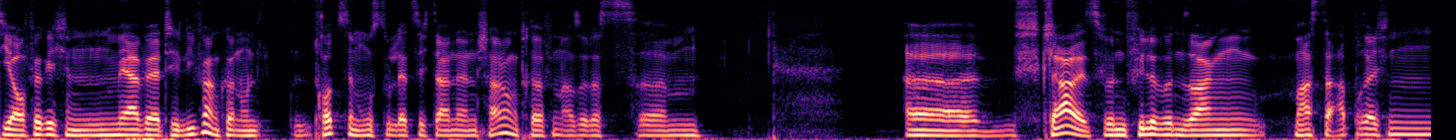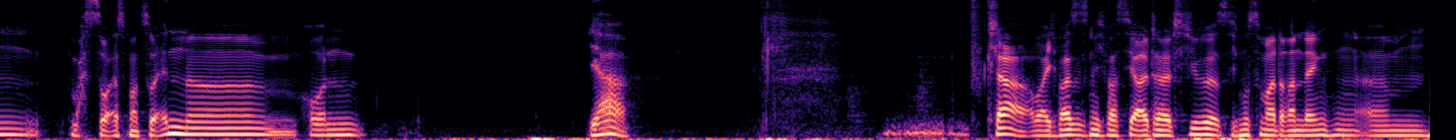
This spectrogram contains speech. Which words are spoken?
die auch wirklich einen Mehrwert hier liefern können und trotzdem musst du letztlich deine Entscheidung treffen. Also das ähm, äh, klar, jetzt würden viele würden sagen, Master abbrechen, machst du erstmal zu Ende und ja, klar, aber ich weiß jetzt nicht, was die Alternative ist. Ich muss mal dran denken, ähm,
